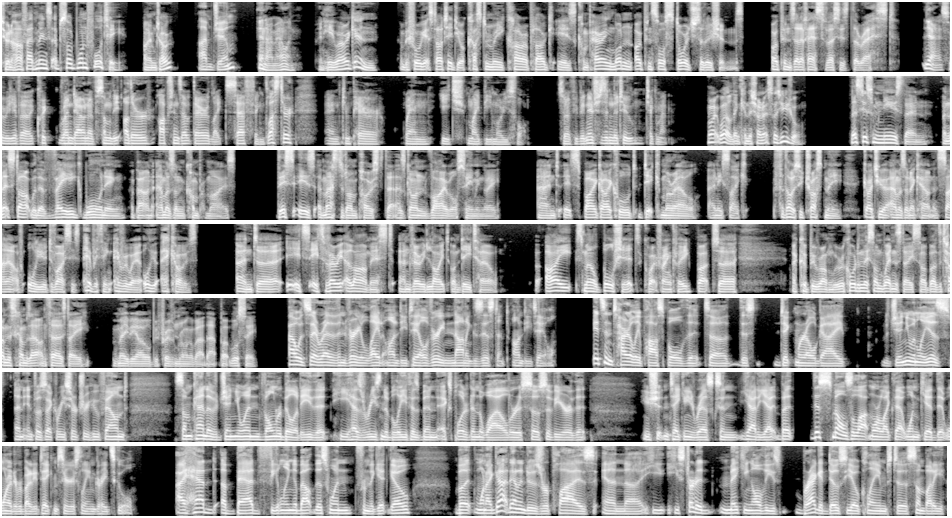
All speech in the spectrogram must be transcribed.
Two and a Half Admins, episode 140. I'm Joe. I'm Jim. And I'm Allan. And here we are again. And before we get started, your customary Klara plug is comparing modern open source storage solutions, OpenZFS versus the rest. Yeah, so we give a quick rundown of some of the other options out there like Ceph and Gluster and compare when each might be more useful. So if you've been interested in the two, check them out. Right, well, link in the show notes as usual. Let's do some news then, and let's start with a vague warning about an Amazon compromise. This is a Mastodon post that has gone viral seemingly, and it's by a guy called Dick Morell, and he's like, for those who trust me, go to your Amazon account and sign out of all your devices, everything, everywhere, all your echoes. And uh, it's it's very alarmist and very light on detail. I smell bullshit, quite frankly, but uh, I could be wrong. We're recording this on Wednesday, so by the time this comes out on Thursday, maybe I will be proven wrong about that, but we'll see. I would say rather than very light on detail, very non existent on detail. It's entirely possible that uh, this Dick Morell guy genuinely is an InfoSec researcher who found some kind of genuine vulnerability that he has reason to believe has been exploited in the wild or is so severe that you shouldn't take any risks and yada yada. But this smells a lot more like that one kid that wanted everybody to take him seriously in grade school. I had a bad feeling about this one from the get go, but when I got down into his replies and uh, he he started making all these braggadocio claims to somebody,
